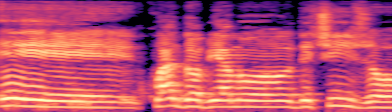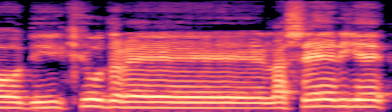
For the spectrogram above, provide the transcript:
E quando abbiamo deciso di chiudere la serie,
